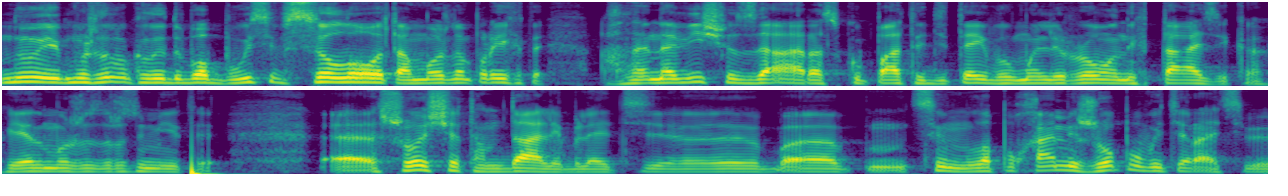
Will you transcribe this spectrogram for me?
ну і можливо, коли до бабусі в село там можна проїхати. Але навіщо зараз купати дітей в емалірованих тазіках? Я не можу зрозуміти. Що ще там далі, блядь, цим лапухами жопу витирати собі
